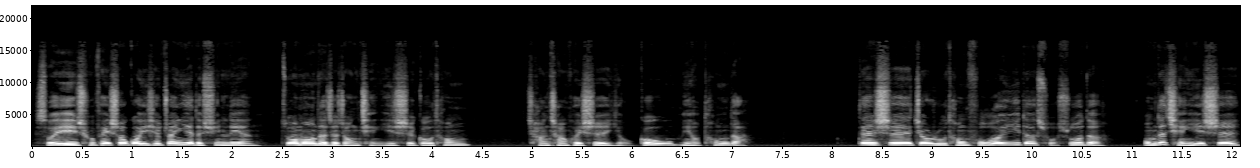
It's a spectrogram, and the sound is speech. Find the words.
所以，除非受过一些专业的训练，做梦的这种潜意识沟通。常常会是有沟没有通的，但是就如同弗洛伊德所说的，我们的潜意识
